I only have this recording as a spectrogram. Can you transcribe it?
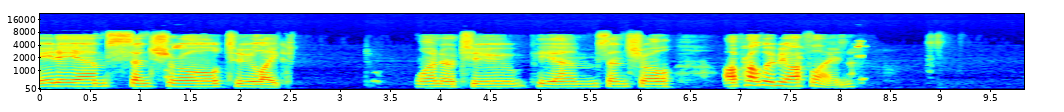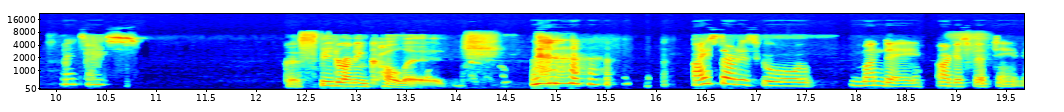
8 a.m. Central to like 1 or 2 p.m. Central, I'll probably be offline. makes sense. Cause speedrunning college. I started school Monday, August 15th.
